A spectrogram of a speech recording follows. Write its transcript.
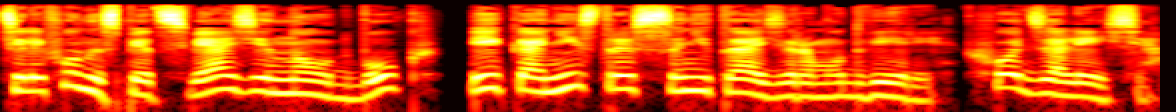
телефоны спецсвязи, ноутбук и канистры с санитайзером у двери. Хоть залейся.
